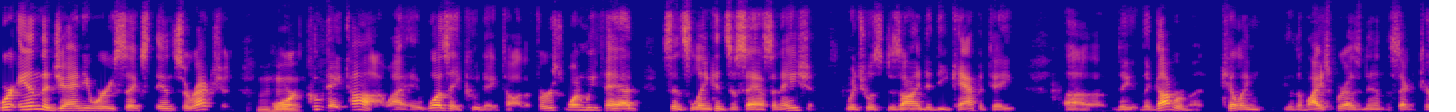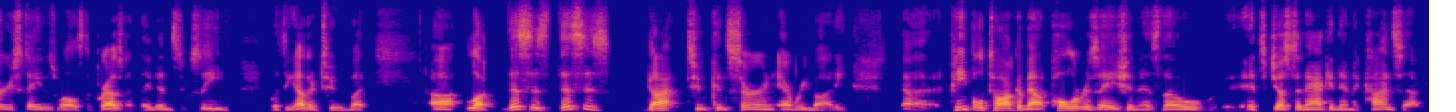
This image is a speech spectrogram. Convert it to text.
were in the January 6th insurrection Mhm. or coup d'etat. It was a coup d'etat, the first one we've had since Lincoln's assassination, which was designed to decapitate uh, the the government, killing the vice president, the secretary of state, as well as the president. They didn't succeed with the other two, but uh, look, this is this has got to concern everybody. Uh, people talk about polarization as though it's just an academic concept,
